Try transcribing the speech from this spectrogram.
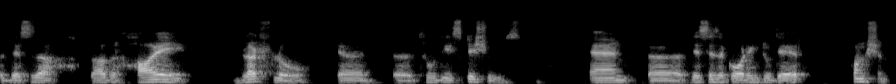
this is a rather high blood flow uh, uh, through these tissues, and uh, this is according to their function.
